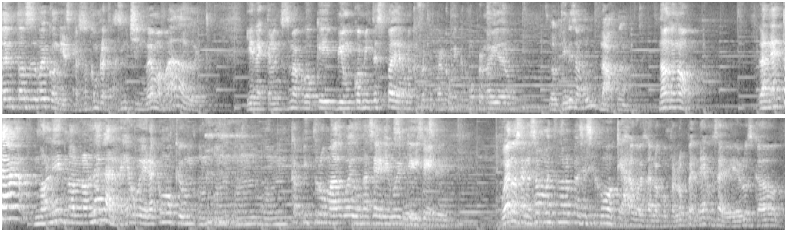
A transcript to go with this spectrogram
entonces, güey, con 10 pesos completabas un chingo de mamadas, güey. Y en aquel entonces me acuerdo que vi un cómic de Spider-Man, que fue el primer cómic que compré en la vida, güey. ¿Lo tienes aún? No. No, no, no. La neta, no le, no, no le agarré, güey. Era como que un, un, un, un, capítulo más, güey, de una serie, güey, Sí, que sí, dije. sí. Bueno, o sea, en ese momento no lo pensé así como que, ah, güey, o sea, lo compré lo pendejo, o sea, haber buscado.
